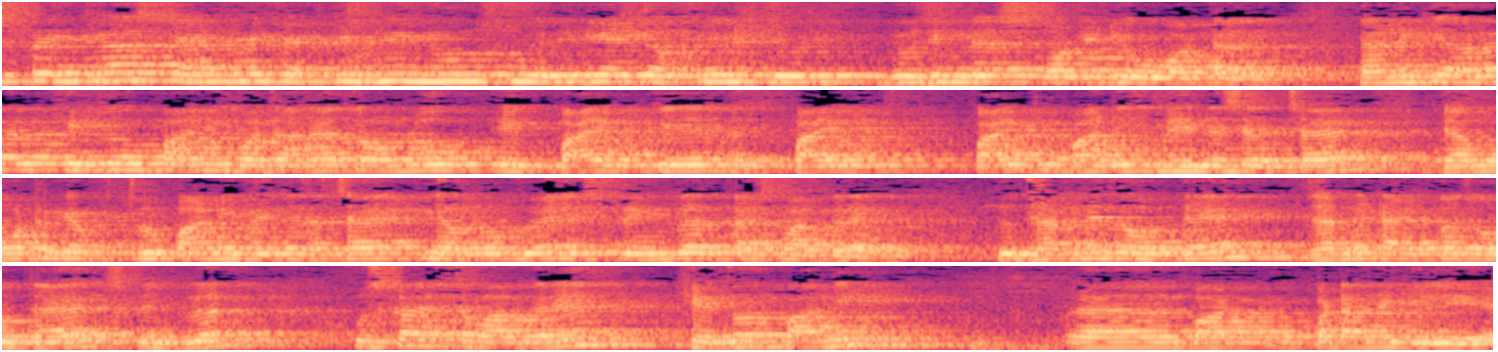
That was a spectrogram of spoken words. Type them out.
Sprinklers can be effectively used to irrigate the fields using less quantity of water. यानी कि अगर खेतों में पानी पहुंचाना है तो हम लोग एक पाइप के, पाइप पाइप में पानी भेजने से अच्छा है, या मोटर के थ्रू पानी भेजने से अच्छा है कि हम लोग जो है स्प्रिंकलर का इस्तेमाल करें। जो तो झरने जो होते हैं, झरने टाइप का जो होता है स्प्रिंकलर उसका इस्तेमाल करें खेतों में पानी पटाने के लिए।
